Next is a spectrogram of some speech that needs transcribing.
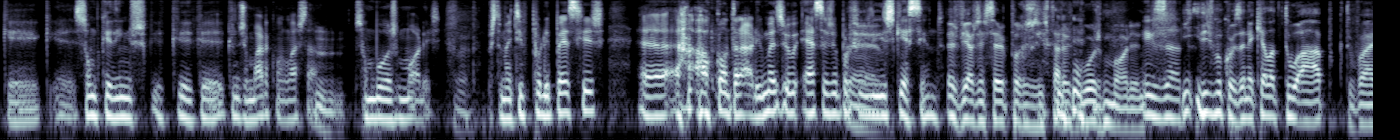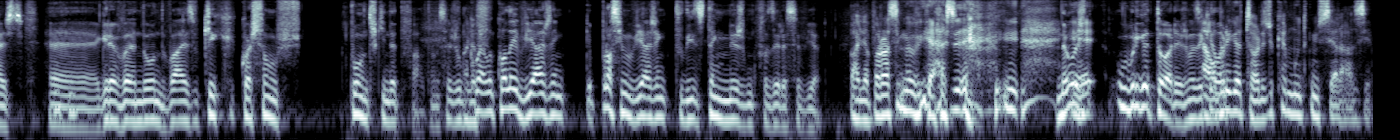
que, é, que é, são bocadinhos que, que, nos marcam, lá está, uhum. são boas memórias. Uhum. Mas também tive peripécias uh, ao contrário, mas eu, essas eu prefiro ir esquecendo. As viagens servem para registrar as boas memórias. Exato. E, e diz uma coisa, naquela tua app que tu vais gravando onde vais, o que, quais são os pontos que ainda te faltam? Ou seja, Olha, qual, qual, é a viagem, a próxima viagem que tu dizes tenho mesmo que fazer essa viagem? Olha, a próxima viagem. Não é, obrigatórias, mas aquela. Ah, obrigatórias. Eu quero muito conhecer a Ásia.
